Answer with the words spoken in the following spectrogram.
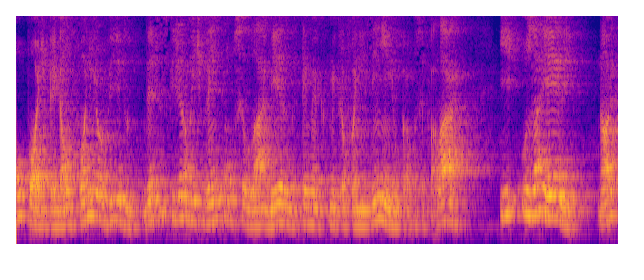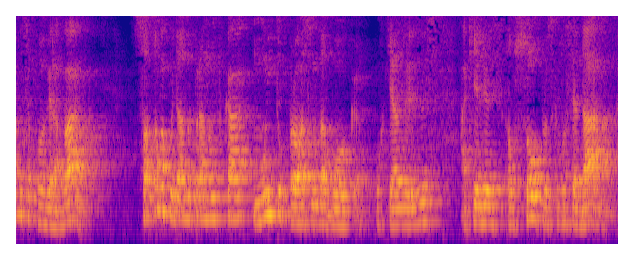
ou pode pegar um fone de ouvido, desses que geralmente vem com o celular mesmo, que tem um microfonezinho para você falar, e usar ele. Na hora que você for gravar, só toma cuidado para não ficar muito próximo da boca, porque às vezes aqueles os sopros que você dá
